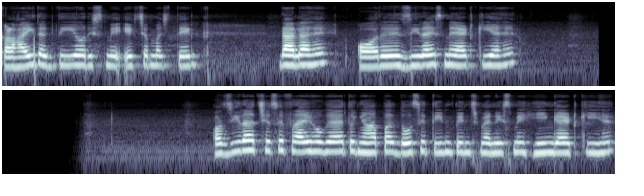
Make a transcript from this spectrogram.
कढ़ाई रख दी है और इसमें एक चम्मच तेल डाला है और ज़ीरा इसमें ऐड किया है। और ज़ीरा अच्छे से फ्राई हो गया है तो यहाँ पर दो से तीन पिंच मैंने इसमें हींग ऐड की है।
